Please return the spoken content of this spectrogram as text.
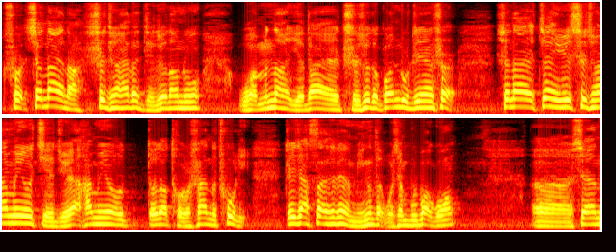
说现在呢事情还在解决当中，我们呢也在持续的关注这件事儿。现在鉴于事情还没有解决，还没有得到妥善的处理，这家四 S 店的名字我先不曝光，呃，先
